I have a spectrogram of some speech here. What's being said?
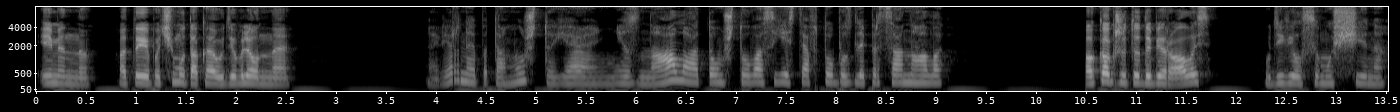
«Именно. А ты почему такая удивленная?» «Наверное, потому что я не знала о том, что у вас есть автобус для персонала», «А как же ты добиралась?» – удивился мужчина.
